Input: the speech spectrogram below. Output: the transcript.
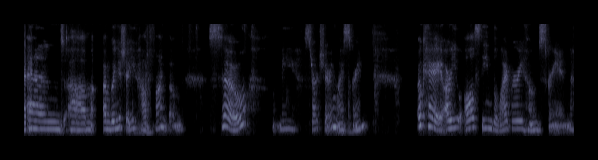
Okay. And um, I'm going to show you how to find them. So let me start sharing my screen. Okay, are you all seeing the library home screen?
